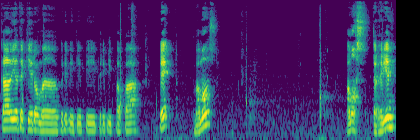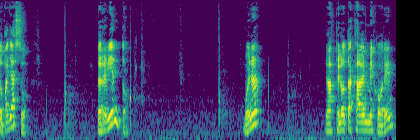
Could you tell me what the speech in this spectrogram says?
Cada día te quiero más. Papá. ¿Eh? ¿Vamos? Vamos, te reviento, payaso. Te reviento. ¿Buena? Las pelotas cada vez mejor, ¿eh?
